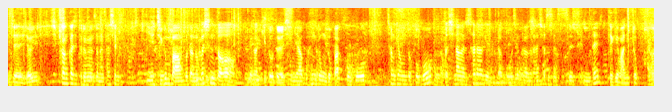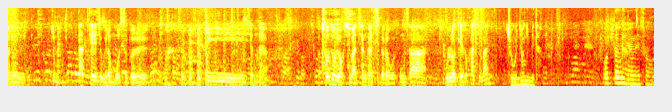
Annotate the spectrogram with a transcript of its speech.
이제 열 10강까지 들으면서는 사실 이 지금 마음보다는 훨씬 더 내가 기도도 열심히 하고 행동도 바꾸고 성경도 보고 더 신앙을 살아야겠다고 생각을 하셨을 텐데 되게 많이 또 변해 좀 나태해지고 이런 모습을 느끼셨나요? 저도 역시 마찬가지더라고요. 봉사 물론 계속 하지만 좋은 형입니다. 어떤 면에서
